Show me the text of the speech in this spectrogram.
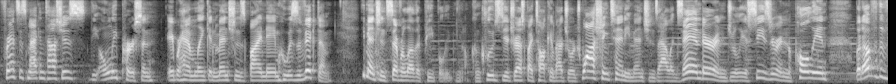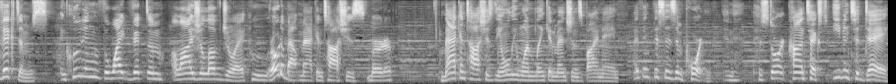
Francis McIntosh is the only person Abraham Lincoln mentions by name who is a victim. He mentions several other people. He you know, concludes the address by talking about George Washington. He mentions Alexander and Julius Caesar and Napoleon. But of the victims, including the white victim Elijah Lovejoy, who wrote about McIntosh's murder, McIntosh is the only one Lincoln mentions by name. I think this is important in historic context, even today,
